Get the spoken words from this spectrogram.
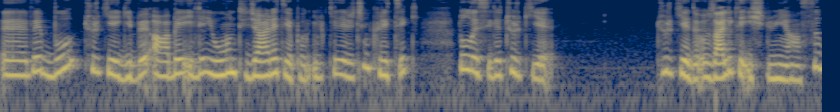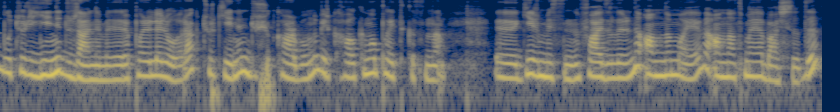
E, ve bu Türkiye gibi AB ile yoğun ticaret yapan ülkeler için kritik. Dolayısıyla Türkiye Türkiye'de özellikle iş dünyası bu tür yeni düzenlemelere paralel olarak Türkiye'nin düşük karbonlu bir kalkınma politikasına e, girmesinin faydalarını anlamaya ve anlatmaya başladı.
